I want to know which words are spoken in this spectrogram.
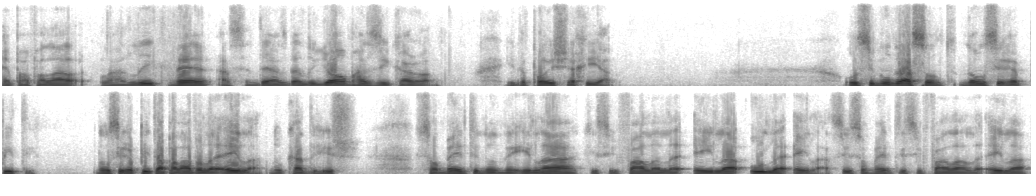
é para falar Lalik Ner, acender as velas do Yom Hazikaron. E depois Shechiyad. O segundo assunto, não se repite, não se repite a palavra Leila no Kadish, somente no Neilá que se fala Leila u Leila. Assim somente se fala Leila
